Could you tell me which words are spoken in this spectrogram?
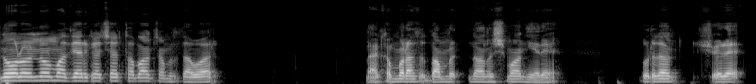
Normal normal diğer arkadaşlar tabancamız da var. Dam- danışman yeri. Buradan şöyle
